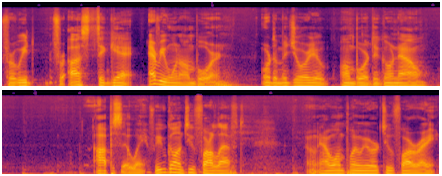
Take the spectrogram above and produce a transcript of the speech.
for we for us to get everyone on board, or the majority of, on board to go now opposite way. If we've gone too far left, at one point we were too far right.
